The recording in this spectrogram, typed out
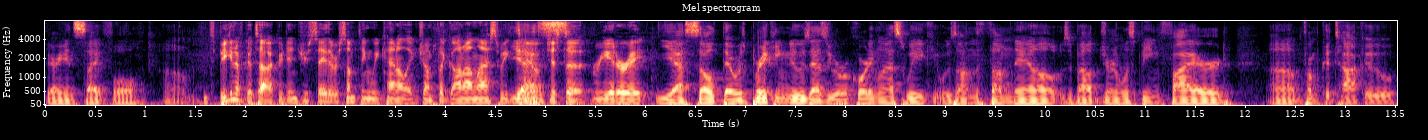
very insightful. Um, Speaking of Kotaku, didn't you say there was something we kind of like jumped the gun on last week Yes. too? Just to reiterate. Yeah, so there was breaking news as we were recording last week. It was on the thumbnail. It was about journalists being fired um, from Kotaku.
